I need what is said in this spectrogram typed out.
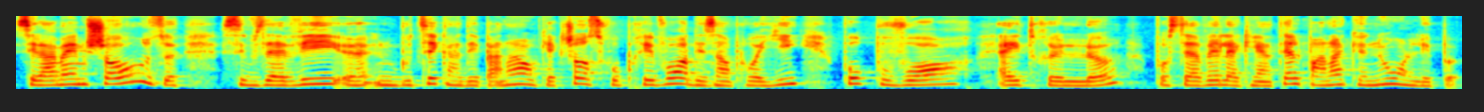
C'est la même chose si vous avez une boutique, un dépanneur ou quelque chose. Il faut prévoir des employés pour pouvoir être là pour servir la clientèle pendant que nous, on ne l'est pas.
